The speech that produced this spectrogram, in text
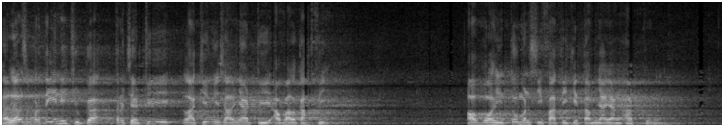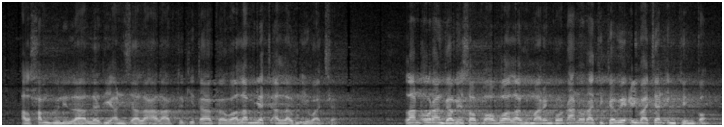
hal-hal seperti ini juga terjadi lagi misalnya di awal kahfi. Allah itu mensifati kitabnya yang agung. Alhamdulillah alladzi anzala ala abdi kita bahwa lam yaj'al iwaja lan orang gawe sapa Allah lahu maring Quran ora digawe iwajan ing bengkok.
